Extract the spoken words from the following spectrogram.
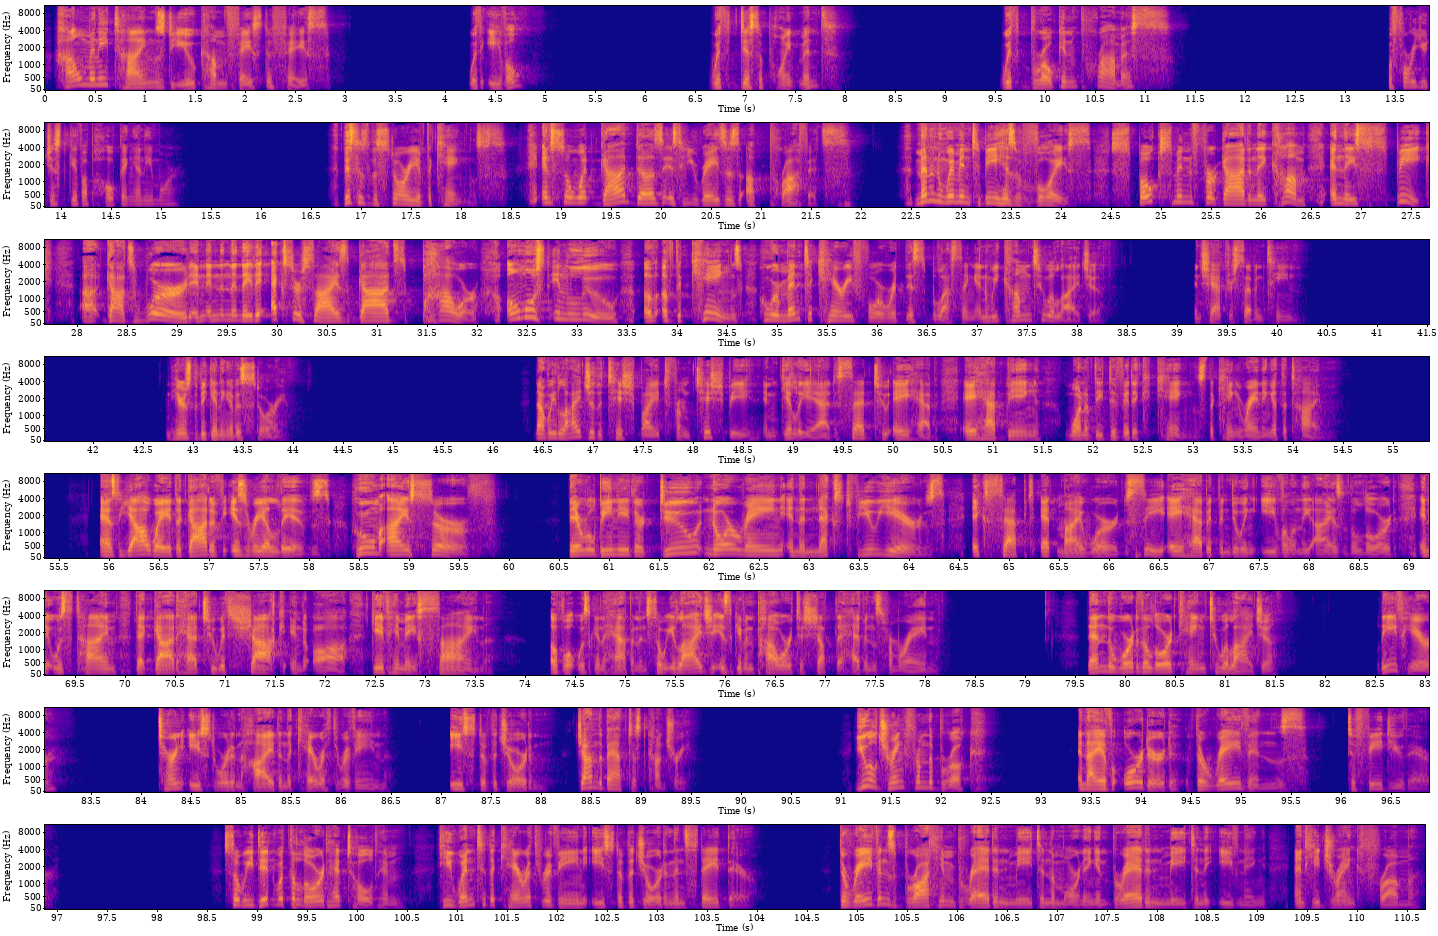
How many times do you come face to face with evil, with disappointment, with broken promise, before you just give up hoping anymore? This is the story of the kings. And so, what God does is He raises up prophets, men and women to be His voice, spokesmen for God, and they come and they speak uh, God's word and, and they, they exercise God's power, almost in lieu of, of the kings who were meant to carry forward this blessing. And we come to Elijah in chapter 17. And here's the beginning of his story. Now, Elijah the Tishbite from Tishbe in Gilead said to Ahab, Ahab being one of the Davidic kings, the king reigning at the time, As Yahweh, the God of Israel, lives, whom I serve, there will be neither dew nor rain in the next few years except at my word. See, Ahab had been doing evil in the eyes of the Lord, and it was time that God had to, with shock and awe, give him a sign of what was going to happen. And so Elijah is given power to shut the heavens from rain. Then the word of the Lord came to Elijah Leave here, turn eastward, and hide in the Kerith ravine, east of the Jordan, John the Baptist country. You will drink from the brook, and I have ordered the ravens to feed you there. So he did what the Lord had told him. He went to the Kerith ravine east of the Jordan and stayed there. The ravens brought him bread and meat in the morning, and bread and meat in the evening, and he drank from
